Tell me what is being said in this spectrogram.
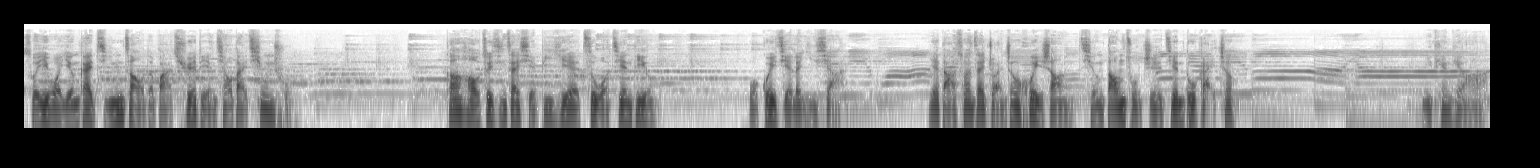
所以我应该尽早的把缺点交代清楚。刚好最近在写毕业自我鉴定，我归结了一下，也打算在转正会上请党组织监督改正。你听听啊。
